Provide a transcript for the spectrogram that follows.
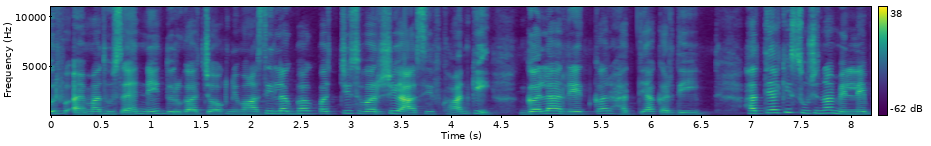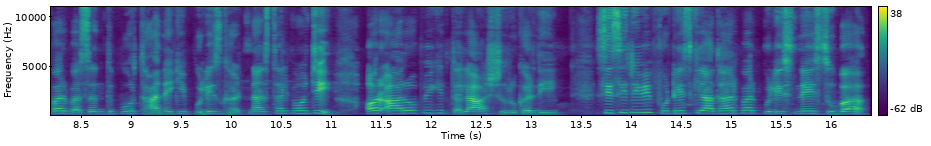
उर्फ़ अहमद हुसैन ने दुर्गा चौक निवासी लगभग 25 वर्षीय आसिफ खान की गला रेत कर हत्या कर दी। हत्या की सूचना मिलने पर बसंतपुर थाने की पुलिस घटनास्थल पहुँची और आरोपी की तलाश शुरू कर दी। सीसीटीवी फुटेज के आधार पर पुलिस ने सुबह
